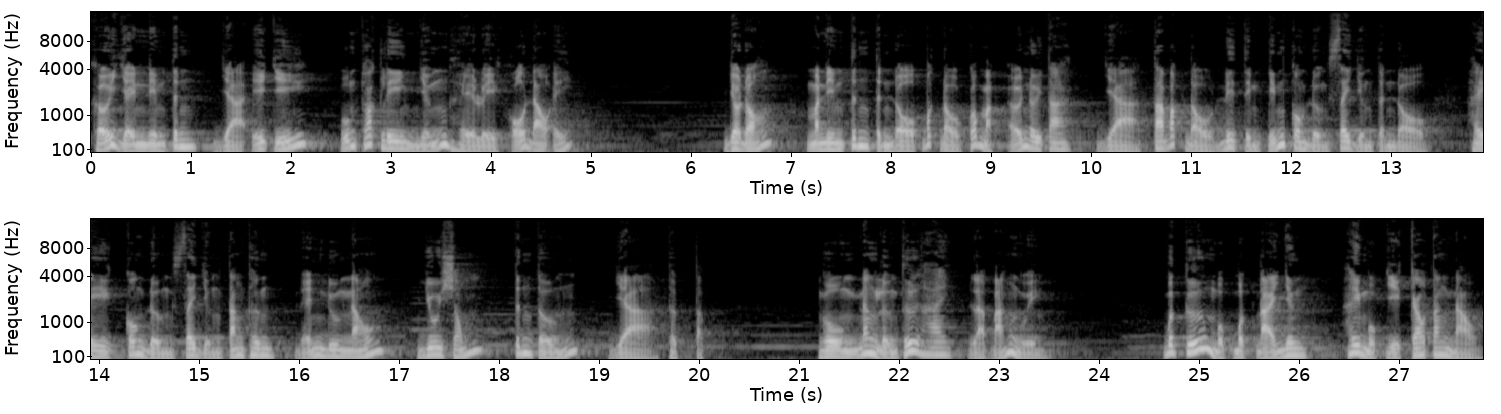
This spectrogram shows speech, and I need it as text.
khởi dậy niềm tin và ý chí muốn thoát ly những hệ lụy khổ đau ấy. Do đó mà niềm tin tịnh độ bắt đầu có mặt ở nơi ta và ta bắt đầu đi tìm kiếm con đường xây dựng tịnh độ hay con đường xây dựng tăng thân để nương náu, vui sống, tin tưởng và thực tập. Nguồn năng lượng thứ hai là bản nguyện. Bất cứ một bậc đại nhân hay một vị cao tăng nào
